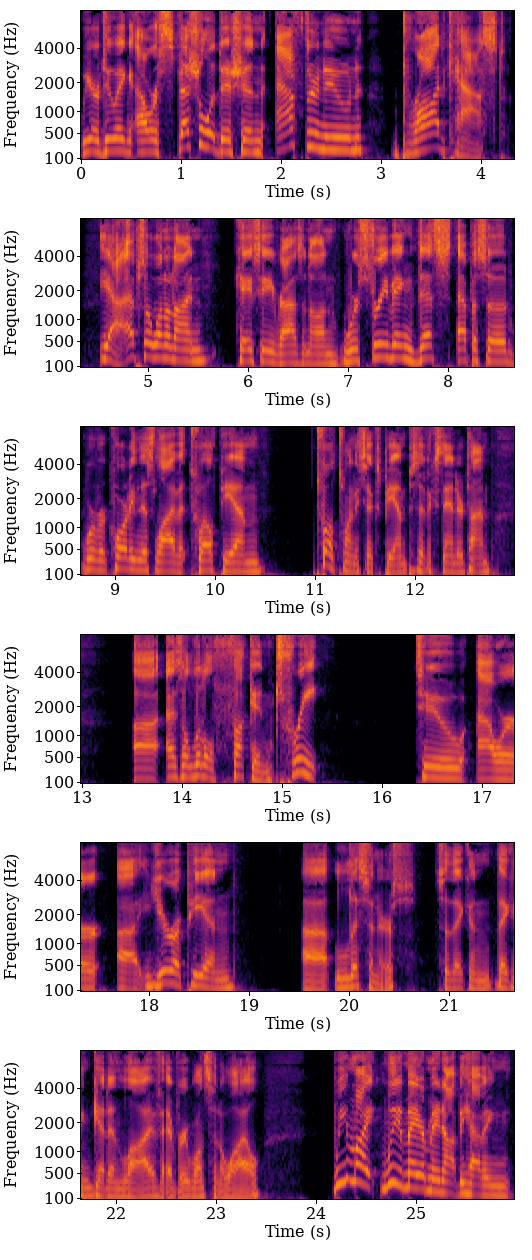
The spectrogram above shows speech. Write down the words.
We are doing our special edition afternoon broadcast. Yeah, episode 109. Casey Razanon. We're streaming this episode. We're recording this live at 12 p.m., 12:26 p.m. Pacific Standard Time, uh, as a little fucking treat to our uh, European uh, listeners, so they can they can get in live every once in a while. We might we may or may not be having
